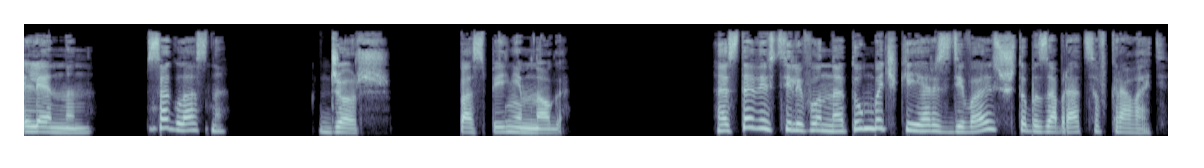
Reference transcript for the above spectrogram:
Леннон. Согласна. Джордж. Поспи немного. Оставив телефон на тумбочке, я раздеваюсь, чтобы забраться в кровать.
